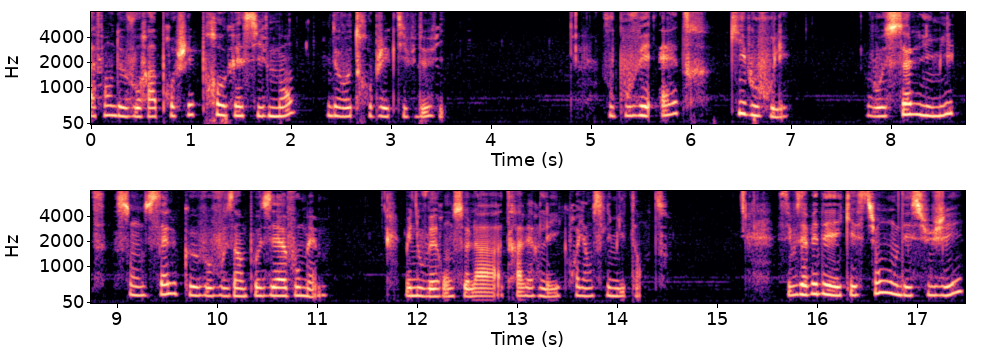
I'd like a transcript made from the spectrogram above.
afin de vous rapprocher progressivement de votre objectif de vie. Vous pouvez être qui vous voulez. Vos seules limites sont celles que vous vous imposez à vous-même. mais nous verrons cela à travers les croyances limitantes. Si vous avez des questions ou des sujets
